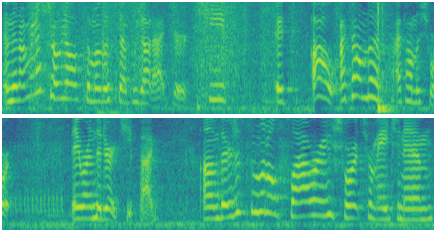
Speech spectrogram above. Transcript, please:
And then I'm gonna show y'all some of the stuff we got at Dirt Cheap. It's, oh, I found the, I found the shorts. They were in the Dirt Cheap bag. Um, they're just some little flowery shorts from H&M.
